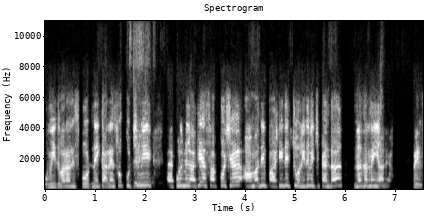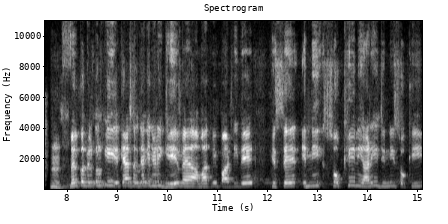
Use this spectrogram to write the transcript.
ਉਮੀਦਵਾਰਾਂ ਦੀ ਸਪੋਰਟ ਨਹੀਂ ਕਰ ਰਹੇ। ਸੋ ਕੁਝ ਜੀ। ਵੀ ਕੁੱਲ ਮਿਲਾ ਕੇ ਸਭ ਕੁਝ ਆਮ ਆਦਮੀ ਪਾਰਟੀ ਦੇ ਝੋਲੀ ਦੇ ਵਿੱਚ ਪੈਂਦਾ ਨਜ਼ਰ ਨਹੀਂ ਆ ਰਿਹਾ। ਬਿਲਕੁਲ ਬਿਲਕੁਲ ਕਿ ਕਹਿ ਸਕਦੇ ਆ ਕਿ ਜਿਹੜੀ ਗੇਮ ਹੈ ਆਮ ਆਦਮੀ ਪਾਰਟੀ ਦੇ ਹਿੱਸੇ ਇੰਨੀ ਸੌਖੀ ਨਹੀਂ ਆਣੀ ਜਿੰਨੀ ਸੌਖੀ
